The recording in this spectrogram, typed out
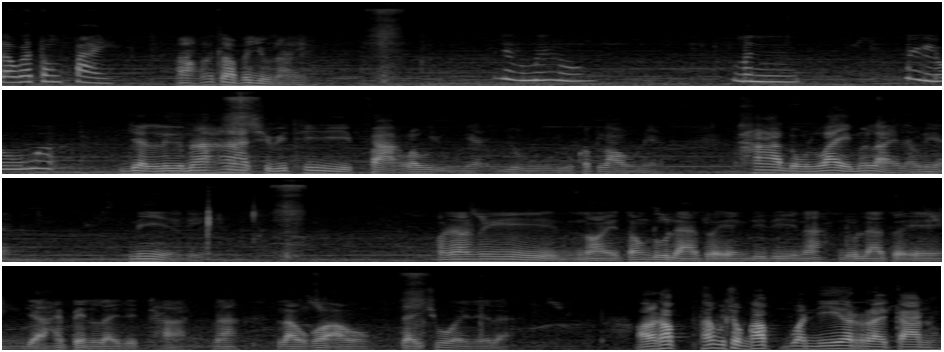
เราก็ต้องไปอ้าวแล้วเราไปอยู่ไหน ยังไม่รู้ มันไม่รู้ว่าอย่าลืมนะห้าชีวิตที่ฝากเราอยู่เนี่ยอยู่อยู่กับเราเนี่ย ถ้าโดนไล่เมื่อไหร่แล้วเนี่ย นี่อะดิเพราะฉะนั้นพี่หน่อยต้องดูแลตัวเองดีๆนะ ดูแลตัวเอง อย่าให้เป็นอะไรเด็ดขาดนะ เราก็เอาใจช่วยนี่แหละ เอาละครับท่านผู้ชมครับ วันนี้รายการโฮ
